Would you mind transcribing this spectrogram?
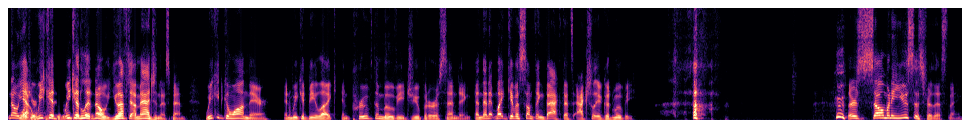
no yeah we could we could live no you have to imagine this ben we could go on there and we could be like improve the movie jupiter ascending and then it might give us something back that's actually a good movie There's so many uses for this thing.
